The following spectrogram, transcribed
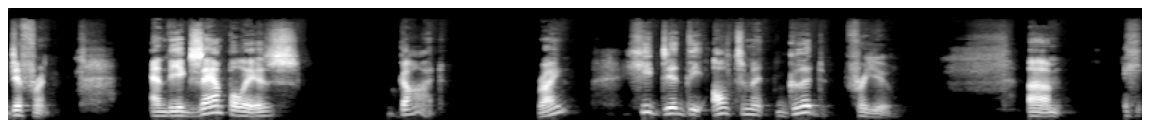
different. And the example is God, right? He did the ultimate good for you. Um, he,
